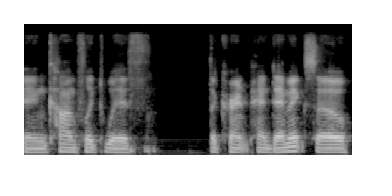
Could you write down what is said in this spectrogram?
in conflict with the current pandemic. So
